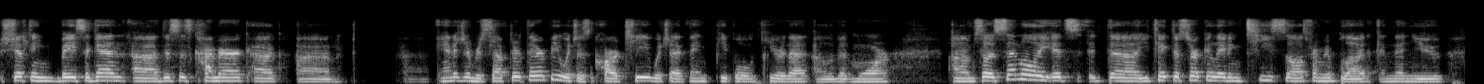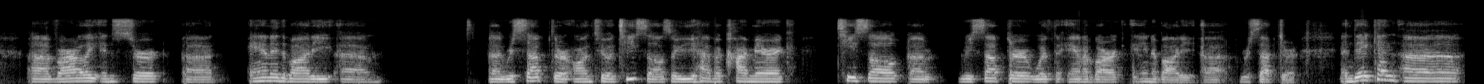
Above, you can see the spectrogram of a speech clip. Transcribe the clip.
Shifting base again, uh, this is chimeric uh, um, uh, antigen receptor therapy, which is CAR T, which I think people hear that a little bit more. Um, so similarly, it's it, uh, you take the circulating T cells from your blood, and then you uh, virally insert antibody um, receptor onto a T cell. So you have a chimeric T cell receptor with the antibody uh, receptor, and they can uh,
